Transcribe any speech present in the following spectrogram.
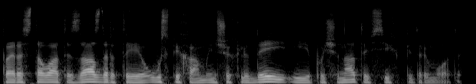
переставати заздрити успіхам інших людей і починати всіх підтримувати.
